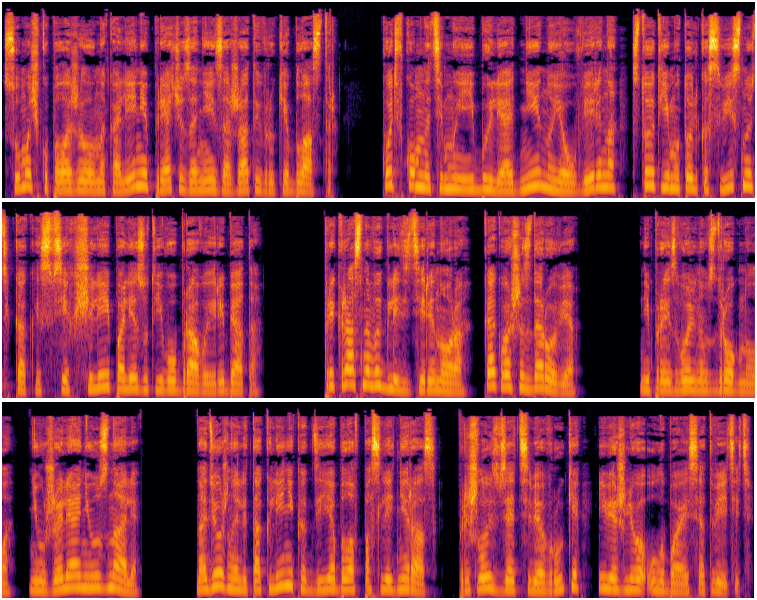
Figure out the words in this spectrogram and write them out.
Сумочку положила на колени, пряча за ней зажатый в руке бластер. Хоть в комнате мы и были одни, но я уверена, стоит ему только свистнуть, как из всех щелей полезут его бравые ребята. «Прекрасно выглядите, Ренора. Как ваше здоровье?» Непроизвольно вздрогнула. Неужели они узнали? Надежна ли та клиника, где я была в последний раз? Пришлось взять себя в руки и, вежливо улыбаясь, ответить.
